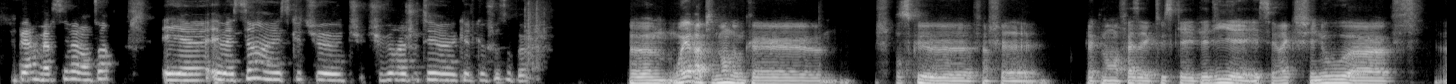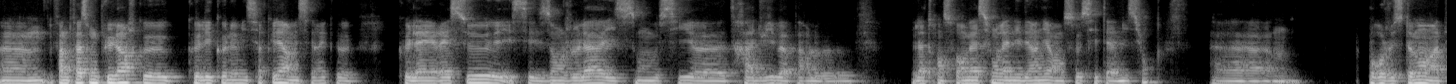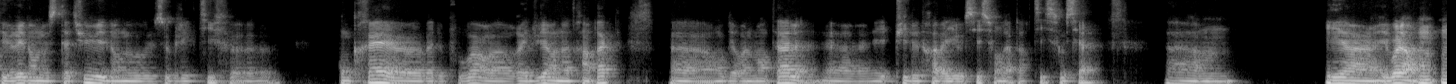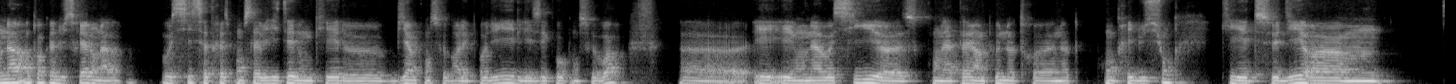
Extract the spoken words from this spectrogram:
Super, merci Valentin. Et, euh, Bastien, est-ce que tu, tu, veux rajouter euh, quelque chose ou pas? Euh, Oui, rapidement. Donc, je pense que je suis complètement en phase avec tout ce qui a été dit. Et, c'est vrai que chez nous, enfin, de façon plus large que, que l'économie circulaire, mais c'est vrai que que la RSE et ces enjeux-là, ils sont aussi euh, traduits bah, par le, la transformation l'année dernière en société à mission, euh, pour justement intégrer dans nos statuts et dans nos objectifs euh, concrets bah, de pouvoir réduire notre impact environnemental et puis de travailler aussi sur la partie sociale. Et, et, voilà, on, a en tant qu'industriel, on a aussi cette responsabilité donc, qui est de bien concevoir les produits, de les éco-concevoir. Euh, et, on a aussi euh, ce qu'on appelle un peu notre, notre contribution, qui est de se dire euh,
